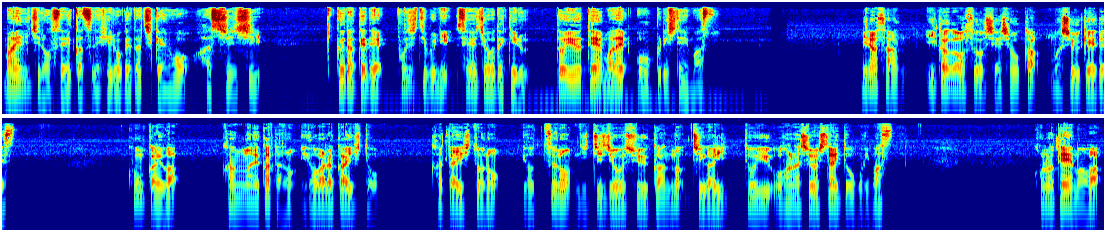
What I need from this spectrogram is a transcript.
毎日の生活で広げた知見を発信し、聞くだけでポジティブに成長できるというテーマでお送りしています。皆さん、いかがお過ごしでしょうか？マシューケイです。今回は考え方の柔らかい人、硬い人の4つの日常習慣の違いというお話をしたいと思います。このテーマは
